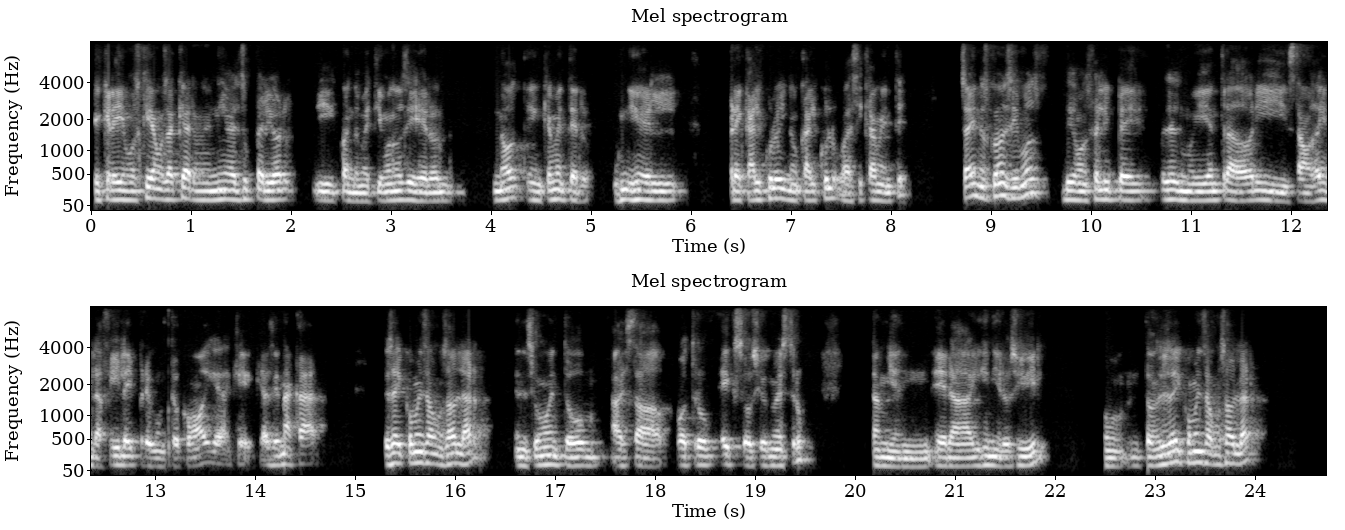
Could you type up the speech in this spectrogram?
que creímos que íbamos a quedar en un nivel superior y cuando metimos nos dijeron no, tienen que meter un nivel precálculo y no cálculo, básicamente. O sea, y nos conocimos, digamos, Felipe pues, es muy entrador y estamos ahí en la fila y preguntó, ¿cómo, oiga, qué, qué hacen acá? Entonces ahí comenzamos a hablar. En ese momento estaba otro ex socio nuestro, también era ingeniero civil. Entonces ahí comenzamos a hablar.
